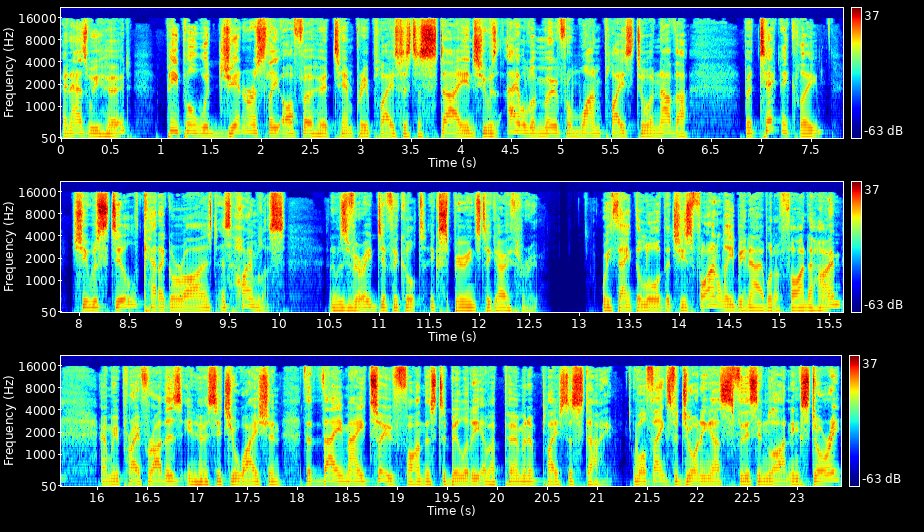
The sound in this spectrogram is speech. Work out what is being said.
And as we heard, people would generously offer her temporary places to stay, and she was able to move from one place to another. But technically, she was still categorised as homeless, and it was a very difficult experience to go through. We thank the Lord that she's finally been able to find a home, and we pray for others in her situation that they may too find the stability of a permanent place to stay. Well, thanks for joining us for this enlightening story.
